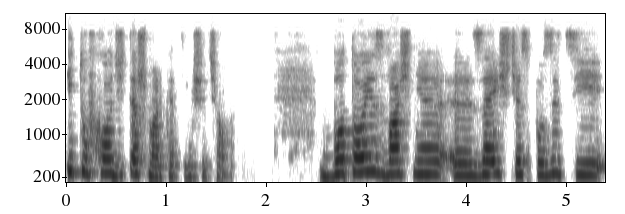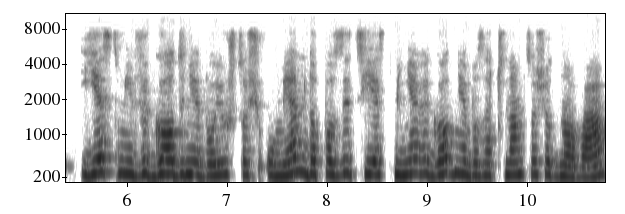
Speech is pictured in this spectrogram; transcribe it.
I tu wchodzi też marketing sieciowy bo to jest właśnie y, zejście z pozycji jest mi wygodnie, bo już coś umiem, do pozycji jest mi niewygodnie, bo zaczynam coś od nowa,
